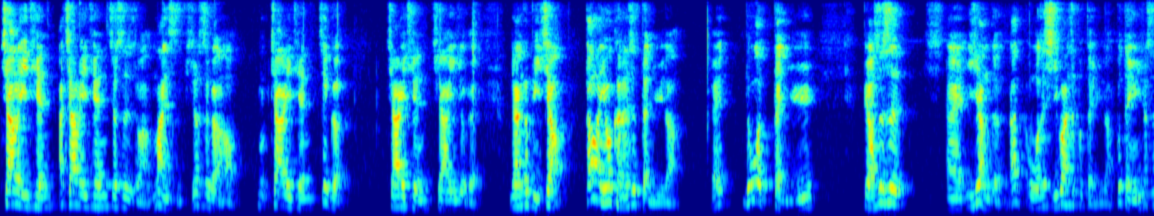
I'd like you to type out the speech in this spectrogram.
加了一天啊，加了一天就是什么慢时，就是这个哈，加了一天，这个加一天加一就可以。两个比较，当然有可能是等于的。哎，如果等于，表示是哎一样的，那我的习惯是不等于的，不等于就是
